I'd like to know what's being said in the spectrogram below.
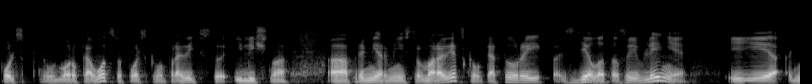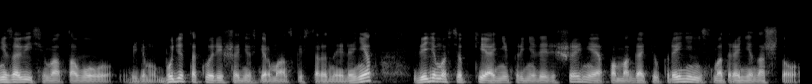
польскому руководству, польскому правительству и лично э, премьер-министру Моровецкому, который сделал это заявление – и независимо от того, видимо, будет такое решение с германской стороны или нет, видимо, все-таки они приняли решение помогать Украине, несмотря ни на что.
